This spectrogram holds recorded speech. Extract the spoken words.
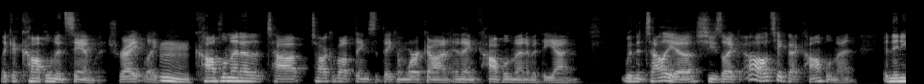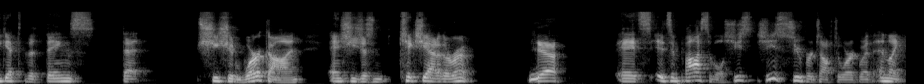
like a compliment sandwich, right? Like mm. compliment at the top, talk about things that they can work on, and then compliment them at the end." With Natalya, she's like, "Oh, I'll take that compliment," and then you get to the things that she should work on, and she just kicks you out of the room. Yeah, it's it's impossible. She's she's super tough to work with, and like,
